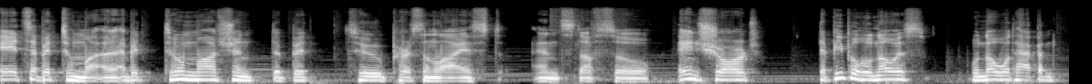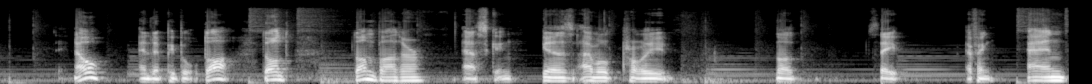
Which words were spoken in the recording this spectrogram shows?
it's a bit too much, a bit too much and a bit too personalized and stuff. So in short, the people who know us, who know what happened, they know, and the people don't, don't, don't bother asking because I will probably not say a thing. And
